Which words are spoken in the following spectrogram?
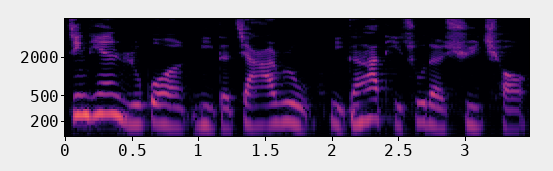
今天如果你的加入，你跟他提出的需求，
